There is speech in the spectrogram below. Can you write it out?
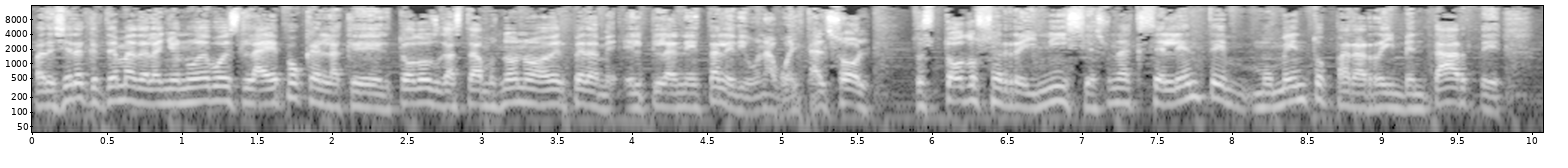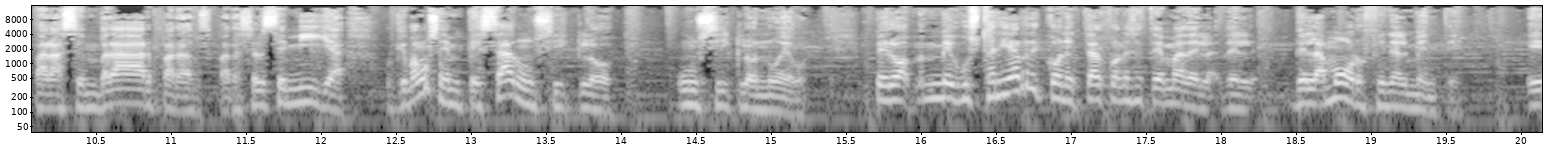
Pareciera que el tema del año nuevo es la época en la que todos gastamos. No, no, a ver, espérame, el planeta le dio una vuelta al sol. Entonces todo se reinicia. Es un excelente momento para reinventarte, para sembrar, para, para hacer semilla, porque vamos a empezar un ciclo, un ciclo nuevo. Pero me gustaría reconectar con ese tema del, del- del amor finalmente. Eh,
